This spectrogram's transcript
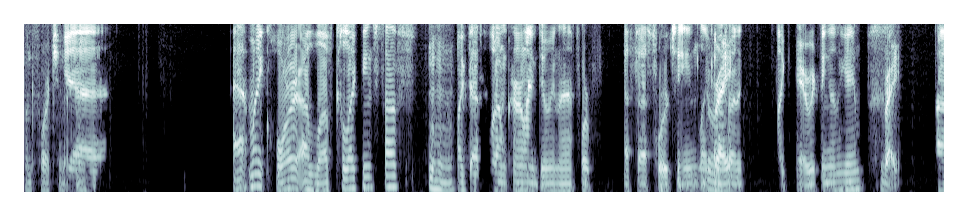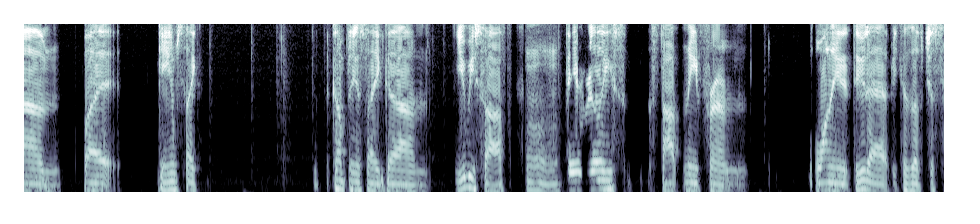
Unfortunately. Yeah. At my core, I love collecting stuff. hmm Like that's what I'm currently doing at for FF14. Like Right. I'm trying to like everything in the game. Right. Um, but games like companies like um Ubisoft, hmm they really stopped me from wanting to do that because of just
